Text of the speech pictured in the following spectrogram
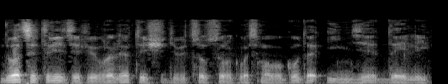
23 февраля 1948 года, Индия, Дели.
